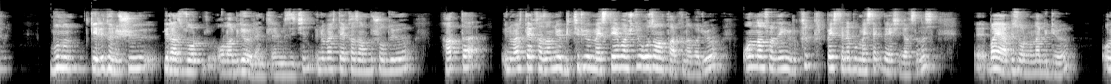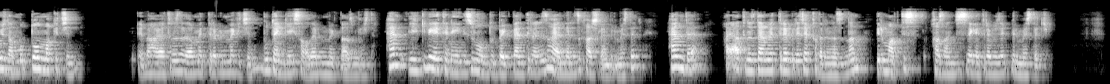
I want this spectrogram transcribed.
bunun geri dönüşü biraz zor olabiliyor öğrencilerimiz için. Üniversiteye kazanmış oluyor. Hatta üniversiteye kazanıyor, bitiriyor, mesleğe başlıyor. O zaman farkına varıyor. Ondan sonra dediğim gibi 40-45 sene bu meslekte yaşayacaksınız. E, bayağı bir zorlanabiliyor. O yüzden mutlu olmak için ve hayatınızı devam ettirebilmek için bu dengeyi sağlayabilmek lazım gençler. Hem ilgi ve yeteneğinizin olduğu beklentilerinizi, hayallerinizi karşılayan bir meslek hem de hayatınızı devam ettirebilecek kadar en azından bir maddi kazancı size getirebilecek bir meslek.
